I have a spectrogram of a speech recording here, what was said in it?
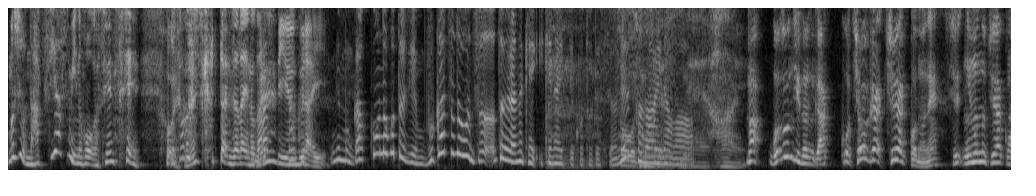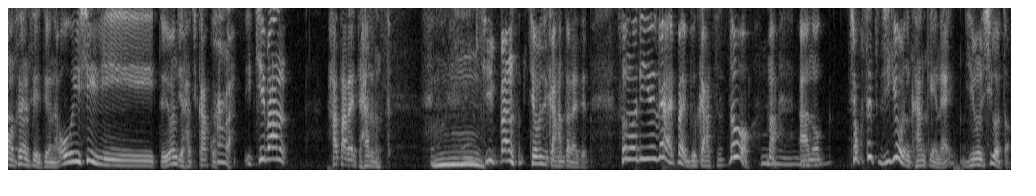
むしろ夏休みの方が先生忙しかったんじゃないのかなっていうぐらい、でも学校のことで部活動をずっとやらなきゃいけないってことですよねそうその間は。ねはいまあご存知のように学校中学中学校のねし日本の中学校の先生というのは OECD と48カ国か、はい。一番働いてはるんです。よ。うん。一番長時間働いてる。その理由がやっぱり部活と、まあ、あの直接授業に関係ない事務仕事。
